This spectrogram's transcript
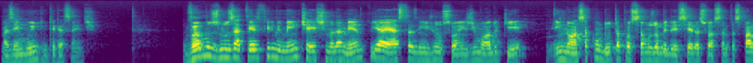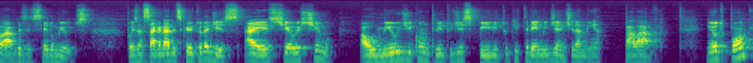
mas é muito interessante. Vamos nos ater firmemente a este mandamento e a estas injunções, de modo que, em nossa conduta, possamos obedecer às suas santas palavras e ser humildes. Pois a Sagrada Escritura diz: A este eu estimo, ao humilde e contrito de espírito que treme diante da minha palavra. Em outro ponto,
